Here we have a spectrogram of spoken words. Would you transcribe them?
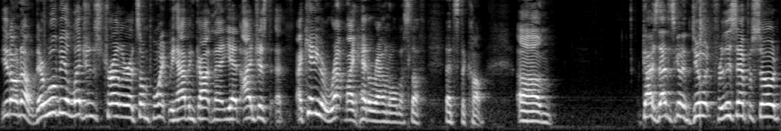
You don't know. There will be a Legends trailer at some point. We haven't gotten that yet. I just, uh, I can't even wrap my head around all the stuff that's to come. Um, guys, that is going to do it for this episode.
